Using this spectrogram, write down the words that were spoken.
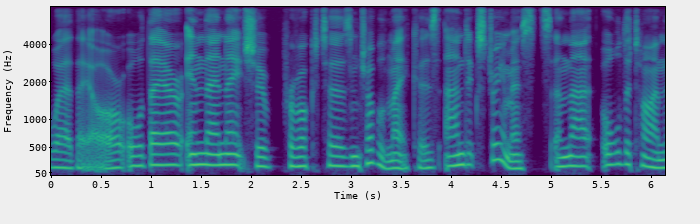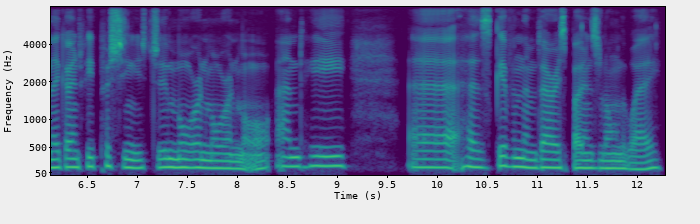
where they are or they're in their nature provocateurs and troublemakers and extremists. And that all the time they're going to be pushing you to do more and more and more. And he uh, has given them various bones along the way.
